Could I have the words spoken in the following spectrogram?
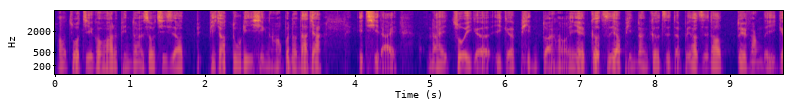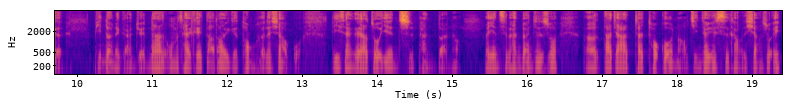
啊，做结构化的评断的时候，其实要比比较独立性啊，不能大家一起来。来做一个一个评断哈，因为各自要评断各自的，不要知道对方的一个评断的感觉，那我们才可以达到一个统合的效果。第三个要做延迟判断哈，那延迟判断就是说，呃，大家再透过脑筋再去思考一下，说，诶，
